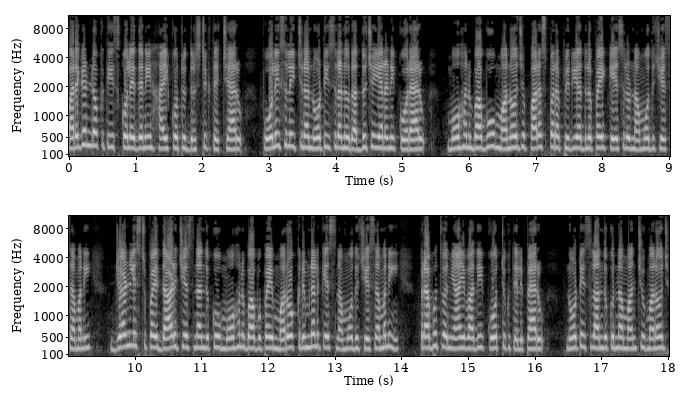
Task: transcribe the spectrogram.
పరిగణలోకి తీసుకోలేదని హైకోర్టు దృష్టికి తెచ్చారు. పోలీసులు ఇచ్చిన నోటీసులను రద్దు చేయాలని కోరారు. మోహన్ బాబు మనోజ్ పరస్పర ఫిర్యాదులపై కేసులు నమోదు చేశామని జర్నలిస్టుపై దాడి చేసినందుకు మోహన్ బాబుపై మరో క్రిమినల్ కేసు నమోదు చేశామని ప్రభుత్వ న్యాయవాది కోర్టుకు తెలిపారు. నోటీసులు అందుకున్న మంచు మనోజ్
